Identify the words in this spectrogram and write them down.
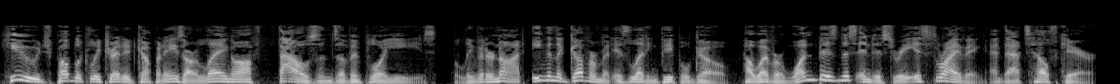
Huge publicly traded companies are laying off thousands of employees. Believe it or not, even the government is letting people go. However, one business industry is thriving, and that's healthcare.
